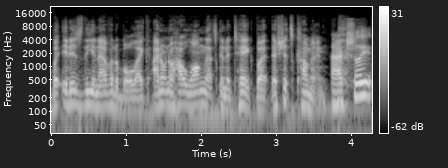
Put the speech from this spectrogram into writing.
but it is the inevitable. Like i don't know how long that's going to take but that shit's coming. Actually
